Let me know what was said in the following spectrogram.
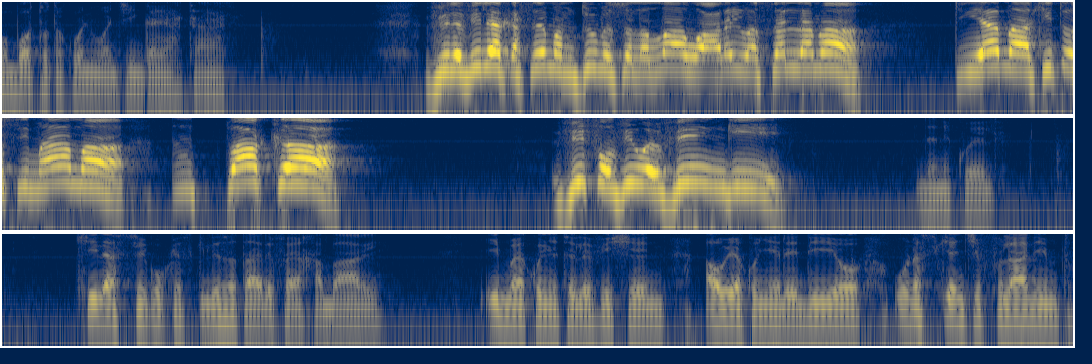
kwamba watu watakuwa ni wajinga ya hatari. Vile vile akasema mtume salllahu alaihi wasalama kiama akitosimama mpaka vifo viwe vingi. Na ni kweli. Kila siku ukisikiliza taarifa ya habari ima kwenye televishen au ya kwenye redio unasikia nchi fulani mtu,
